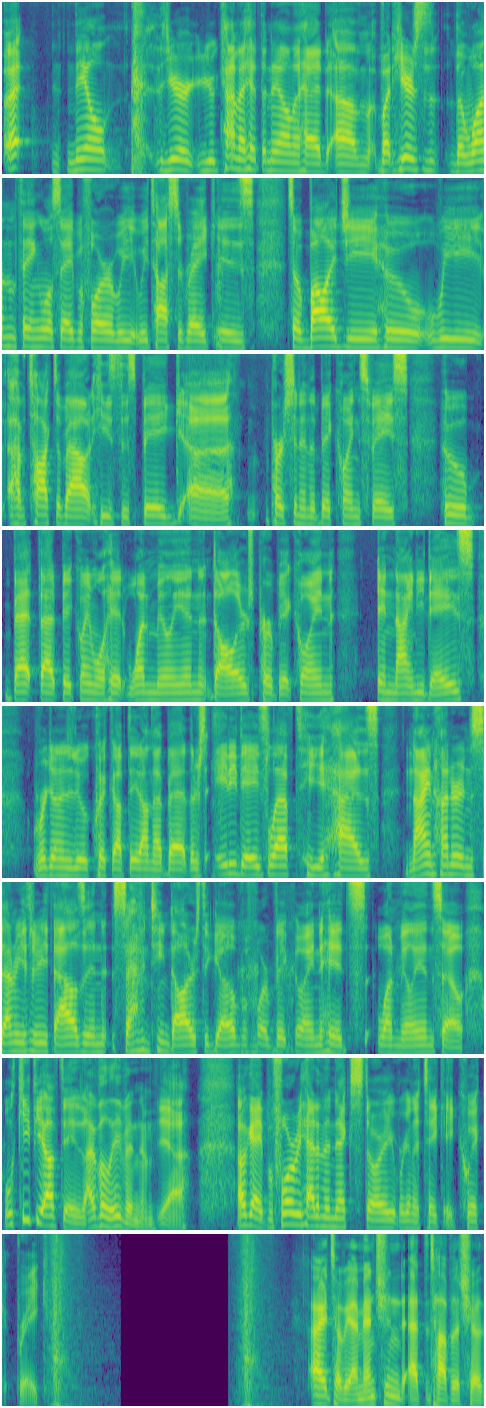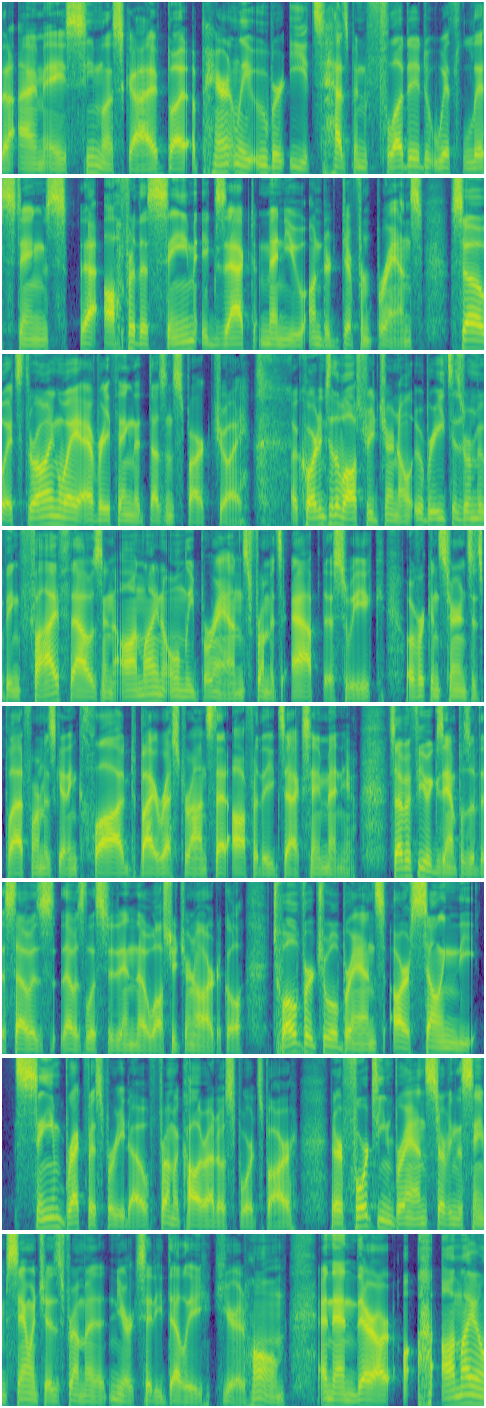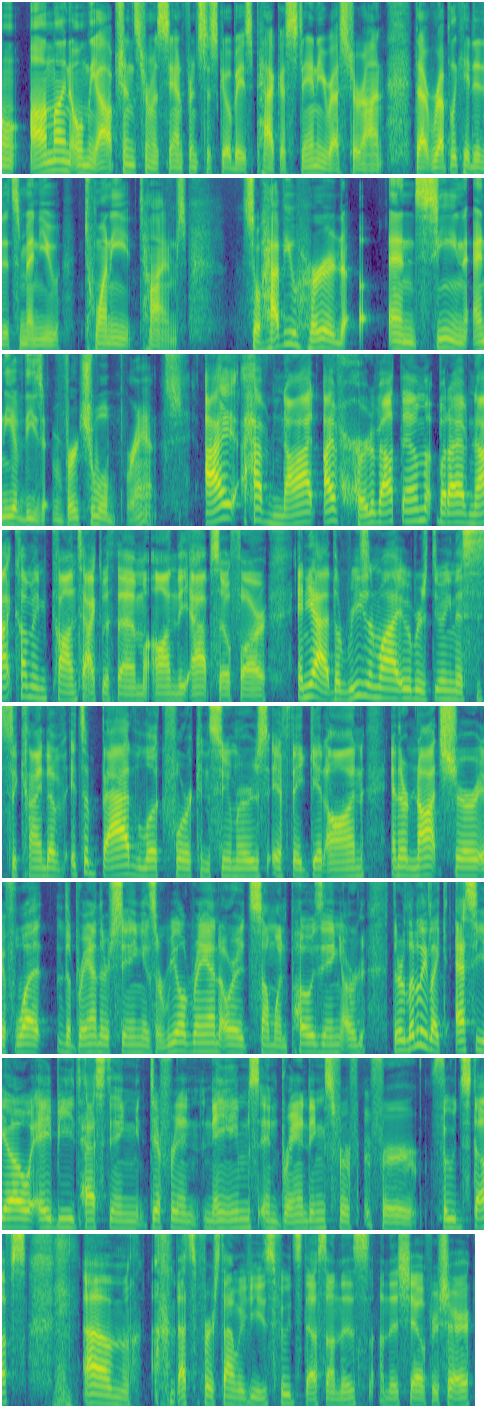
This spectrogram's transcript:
Uh, Neal, you're you kind of hit the nail on the head. Um, but here's the, one thing we'll say before we, we toss the break is so Balaji, who we have talked about, he's this big uh, person in the Bitcoin space who bet that Bitcoin will hit one million dollars per Bitcoin in 90 days. We're going to do a quick update on that bet. There's 80 days left. He has $973,017 to go before Bitcoin hits 1 million. So we'll keep you updated. I believe in him. Yeah. Okay. Before we head in the next story, we're going to take a quick break. All right, Toby, I mentioned at the top of the show that I'm a seamless guy, but apparently Uber Eats has been flooded with listings that offer the same exact menu under different brands. So it's throwing away everything that doesn't spark joy. According to the Wall Street Journal, Uber Eats is removing 5,000 online only brands from its app this week over concerns its platform is getting clogged by restaurants that offer the exact same menu. So I have a few examples of this that was, that was listed in the Wall Street Journal article. 12 virtual brands are are selling the same breakfast burrito from a Colorado sports bar. There are 14 brands serving the same sandwiches from a New York City deli here at home. And then there are online online only options from a San Francisco-based Pakistani restaurant that replicated its menu 20 times. So have you heard and seen any of these virtual brands? I have not, I've heard about them, but I have not come in contact with them on the app so far. And yeah, the reason why Uber's doing this is to kind of, it's a bad look for consumers if they get on and they're not sure if what the brand they're seeing is a real brand or it's someone posing, or they're literally like SEO, A B testing different names and brandings for, for foodstuffs. um, that's the first time we've used foodstuffs on this, on this show for sure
